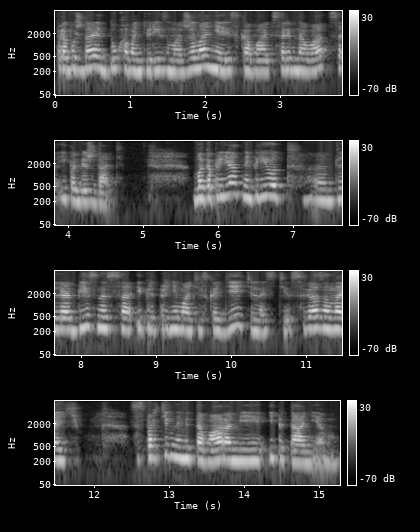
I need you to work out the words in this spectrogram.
пробуждает дух авантюризма, желание рисковать, соревноваться и побеждать. Благоприятный период э, для бизнеса и предпринимательской деятельности, связанной со спортивными товарами и питанием.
